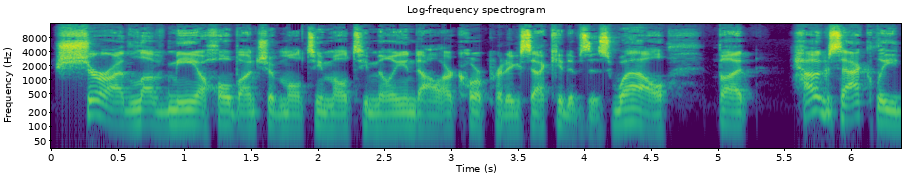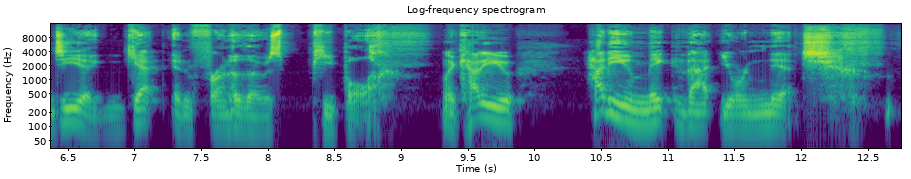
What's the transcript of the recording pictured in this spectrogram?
sure, I'd love me a whole bunch of multi, multi million dollar corporate executives as well. But how exactly do you get in front of those people? like, how do you, how do you make that your niche?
